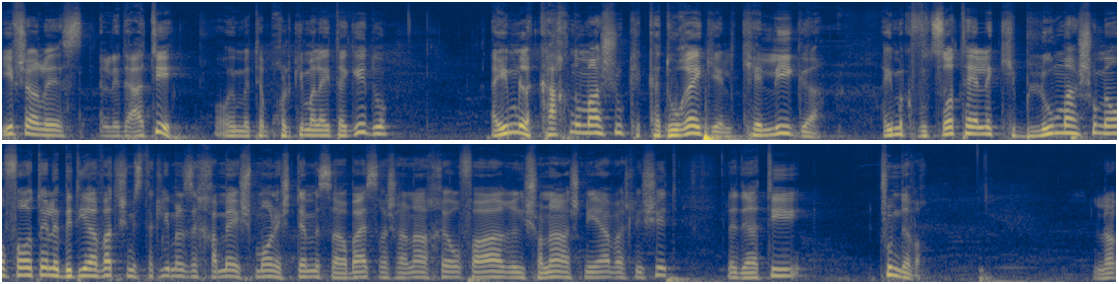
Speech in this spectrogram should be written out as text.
אי אפשר, לס... לדעתי, או אם אתם חולקים עליי תגידו, האם לקחנו משהו ככדורגל, כליגה, האם הקבוצות האלה קיבלו משהו מההופעות האלה בדיעבד, כשמסתכלים על זה 5, 8, 12, 14 שנה אחרי ההופעה הראשונה, השנייה והשלישית? לדעתי, שום דבר. לא.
